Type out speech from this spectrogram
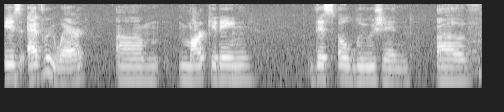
is everywhere, um, marketing this illusion of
